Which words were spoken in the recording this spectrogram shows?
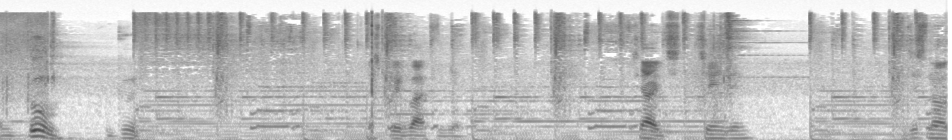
And boom! Good. Let's play back again see how it's changing. Is this not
